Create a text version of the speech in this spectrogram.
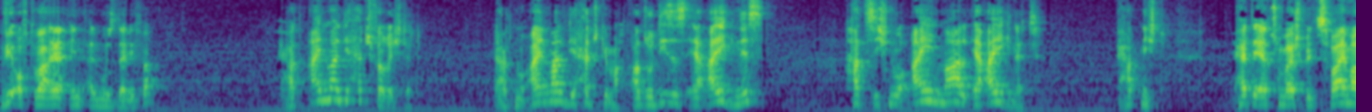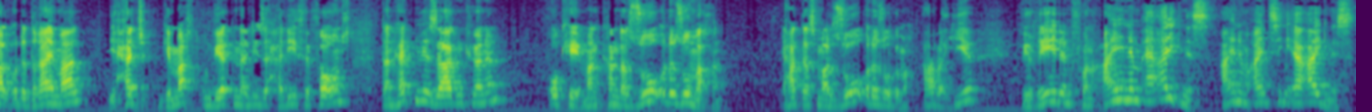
Wie oft war er in Al-Muzdalifa? Er hat einmal die Hajj verrichtet. Er hat nur einmal die Hajj gemacht. Also dieses Ereignis hat sich nur einmal ereignet. Er hat nicht, hätte er zum Beispiel zweimal oder dreimal die Hajj gemacht und wir hätten dann diese Hadithe vor uns, dann hätten wir sagen können, okay, man kann das so oder so machen. Er hat das mal so oder so gemacht. Aber hier, wir reden von einem Ereignis, einem einzigen Ereignis.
